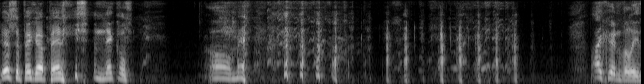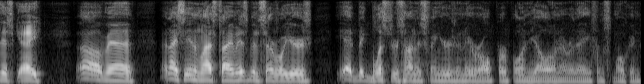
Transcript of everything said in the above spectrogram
just to pick up pennies and nickels. Oh man. I couldn't believe this guy. Oh man. And I seen him last time. It's been several years. He had big blisters on his fingers and they were all purple and yellow and everything from smoking.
